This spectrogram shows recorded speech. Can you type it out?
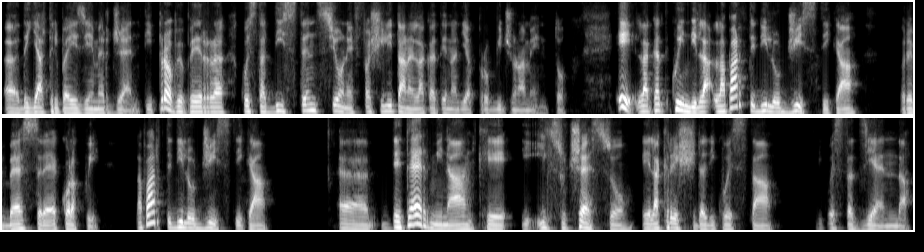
eh, degli altri paesi emergenti, proprio per questa distensione e facilità nella catena di approvvigionamento. E la, quindi la, la parte di logistica dovrebbe essere, eccola qui, la parte di logistica eh, determina anche il successo e la crescita di questa, di questa azienda.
